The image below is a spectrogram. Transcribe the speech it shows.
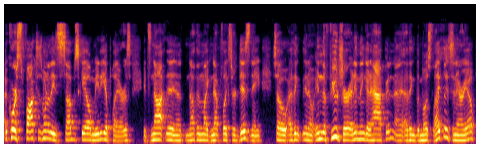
Of course, Fox is one of these subscale media players. It's not uh, nothing like Netflix or Disney. So I think you know in the future anything could happen. I, I think the most likely scenario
